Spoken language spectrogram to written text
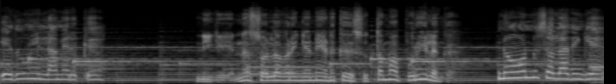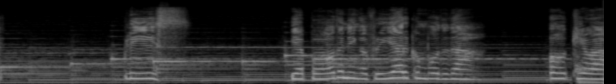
எதுவும் இல்லாம இருக்கு. நீங்க என்ன சொல்ல வரீங்கன்னு எனக்கு சுத்தமா புரியலங்க. நோன்னு சொல்லாதீங்க. ப்ளீஸ் எப்போவது நீங்க ஃப்ரீயா இருக்கும்போது தான் ஓகேவா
